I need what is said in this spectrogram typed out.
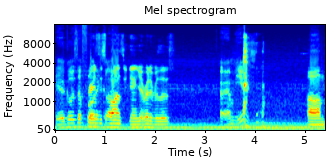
Here goes the floating crazy car. spawns again. Get ready for this. Alright, I'm here. Um,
